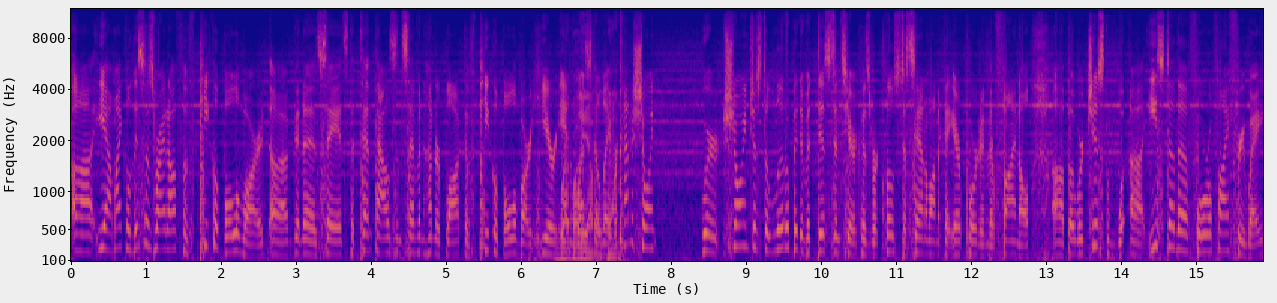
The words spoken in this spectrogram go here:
Uh, yeah, Michael, this is right off of Pico Boulevard. Uh, I'm going to say it's the 10,700 block of Pico Boulevard here Right in West LA. We're kind of showing. We're showing just a little bit of a distance here because we're close to Santa Monica Airport in their final, uh, but we're just w- uh, east of the 405 freeway,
